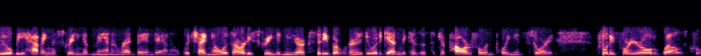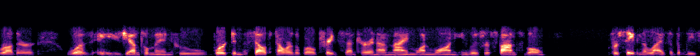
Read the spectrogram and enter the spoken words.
we will be having the screening of Man in Red Bandana, which I know was already screened in New York City, but we're going to do it again because it's such a powerful and poignant story. 24 year old Welles Crowther was a gentleman who worked in the South Tower of the World Trade Center, and on 911, he was responsible for saving the lives of at least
